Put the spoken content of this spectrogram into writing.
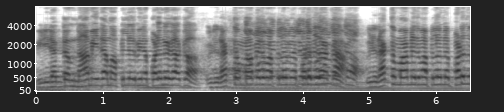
వీడి రక్తం నా మీద మా పిల్లల మీద పడను గాక. వీడి రక్తం మా మీద మా పిల్లల మీద పడదు కాక వీడి రక్తం మా మీద మా పిల్లల మీద పడదు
